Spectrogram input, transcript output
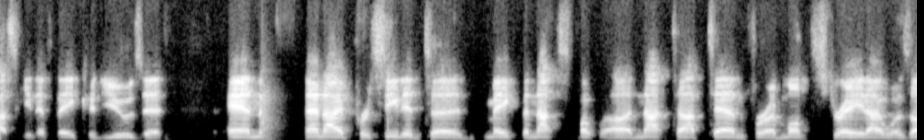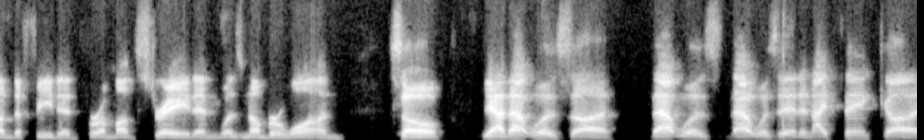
asking if they could use it, and then I proceeded to make the not uh, not top ten for a month straight. I was undefeated for a month straight and was number one. So yeah, that was uh, that was that was it. And I think uh,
